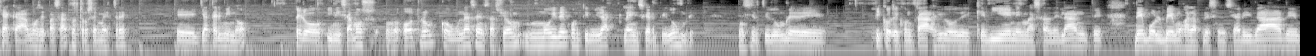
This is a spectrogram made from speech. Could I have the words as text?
que acabamos de pasar, nuestro semestre eh, ya terminó, pero iniciamos otro con una sensación muy de continuidad, la incertidumbre, incertidumbre de picos de contagio, de qué viene más adelante, de volvemos a la presencialidad, de,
